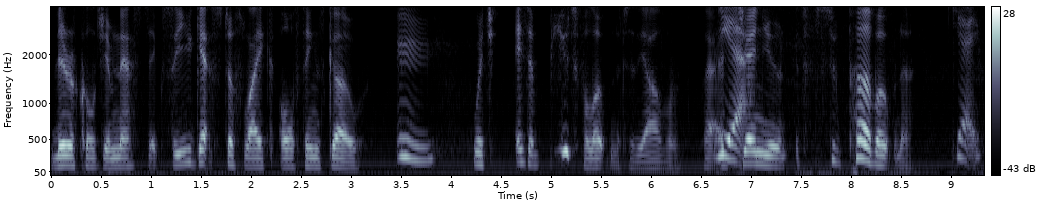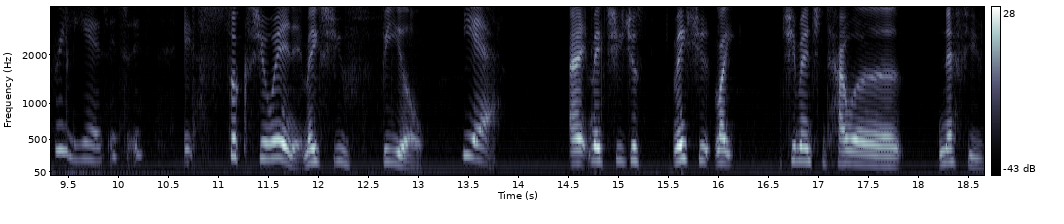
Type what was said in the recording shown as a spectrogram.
lyrical gymnastics. So you get stuff like "All Things Go," Mm. which is a beautiful opener to the album. Like, Yeah. a genuine, it's a superb opener. Yeah, it really is. It's it's It sucks you in. It makes you feel, yeah. And it makes you just makes you like. She mentions how her nephew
